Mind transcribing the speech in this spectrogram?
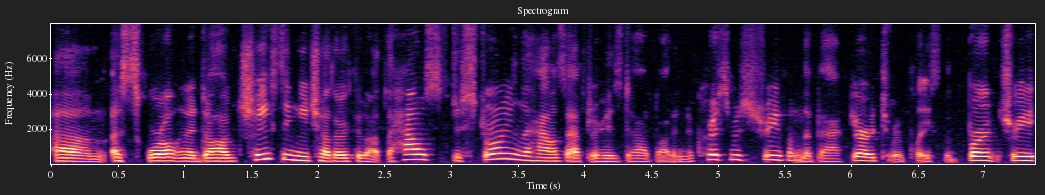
um, a squirrel and a dog chasing each other throughout the house, destroying the house after his dad bought in a Christmas tree from the backyard to replace the burnt tree.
